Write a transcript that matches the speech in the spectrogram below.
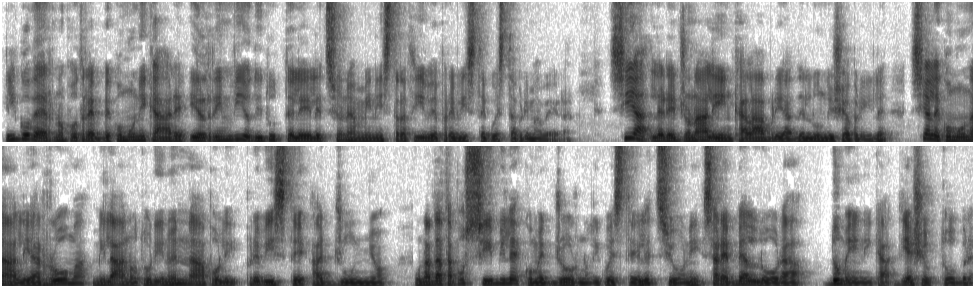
il governo potrebbe comunicare il rinvio di tutte le elezioni amministrative previste questa primavera, sia le regionali in Calabria dell'11 aprile, sia le comunali a Roma, Milano, Torino e Napoli previste a giugno. Una data possibile, come giorno di queste elezioni, sarebbe allora domenica 10 ottobre.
